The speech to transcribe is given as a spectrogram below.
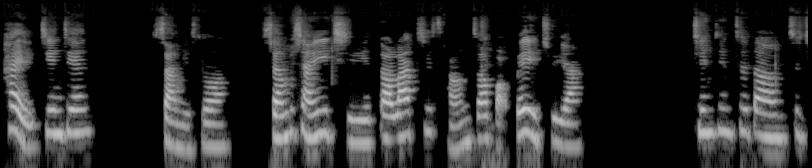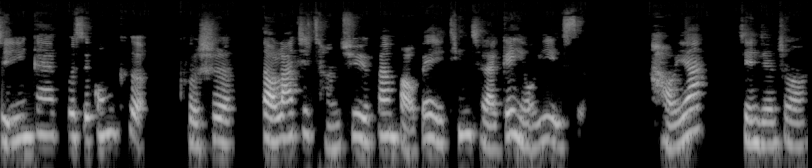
嗨，尖尖，萨米说：“想不想一起到垃圾场找宝贝去呀？”尖尖知道自己应该复习功课，可是到垃圾场去翻宝贝听起来更有意思。好呀，尖尖说。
